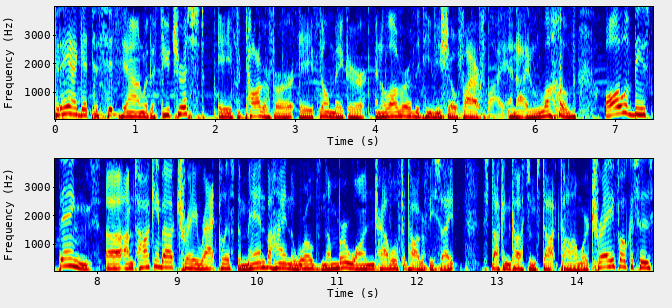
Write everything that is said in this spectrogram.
Today I get to sit down with a futurist, a photographer, a filmmaker, and a lover of the TV show Firefly. And I love all of these things. Uh, I'm talking about Trey Ratcliff, the man behind the world's number one travel photography site, stuckincustoms.com, where Trey focuses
